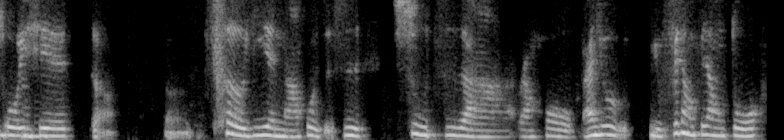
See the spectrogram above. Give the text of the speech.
做一些的。嗯，测验啊，或者是数字啊，然后反正就有非常非常多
